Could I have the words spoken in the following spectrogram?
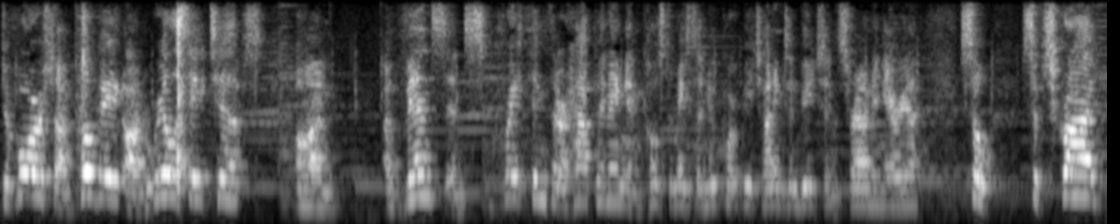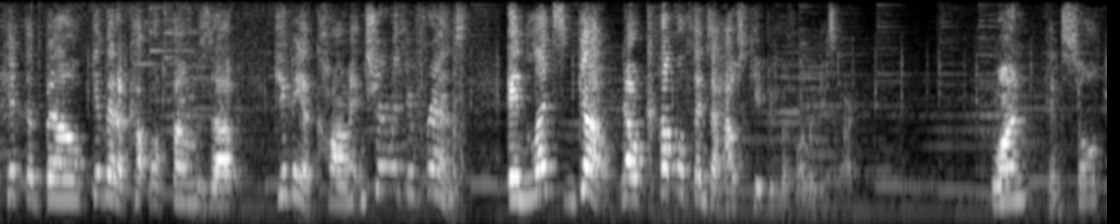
divorce, on probate, on real estate tips, on events and great things that are happening in Costa Mesa, Newport Beach, Huntington Beach, and the surrounding area. So subscribe, hit the bell, give it a couple thumbs up, give me a comment, and share with your friends. And let's go. Now, a couple things of housekeeping before we get started. One, consult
